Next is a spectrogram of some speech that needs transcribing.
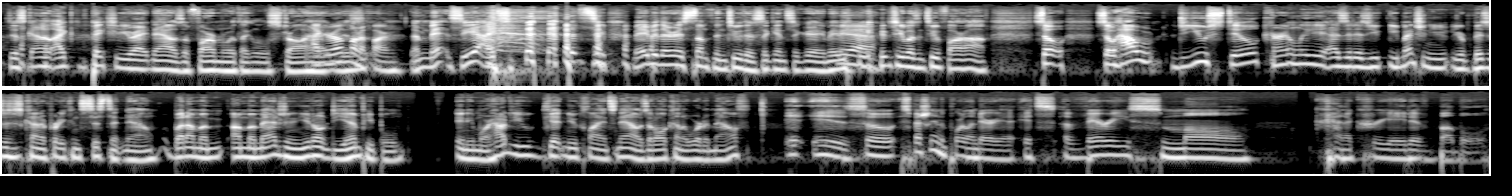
just kind of, I can picture you right now as a farmer with like a little straw hat. I grew up Just- on a farm. I mean, see, I see, maybe there is something to this against the grain. Maybe Yeah. she wasn't too far off. So, so how do you still currently, as it is, you, you mentioned you, your business is kind of pretty consistent now, but im- I'm imagining you don't DM people anymore. How do you get new clients now? Is it all kind of word of mouth? It is. So, especially in the Portland area, it's a very small kind of creative bubble.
